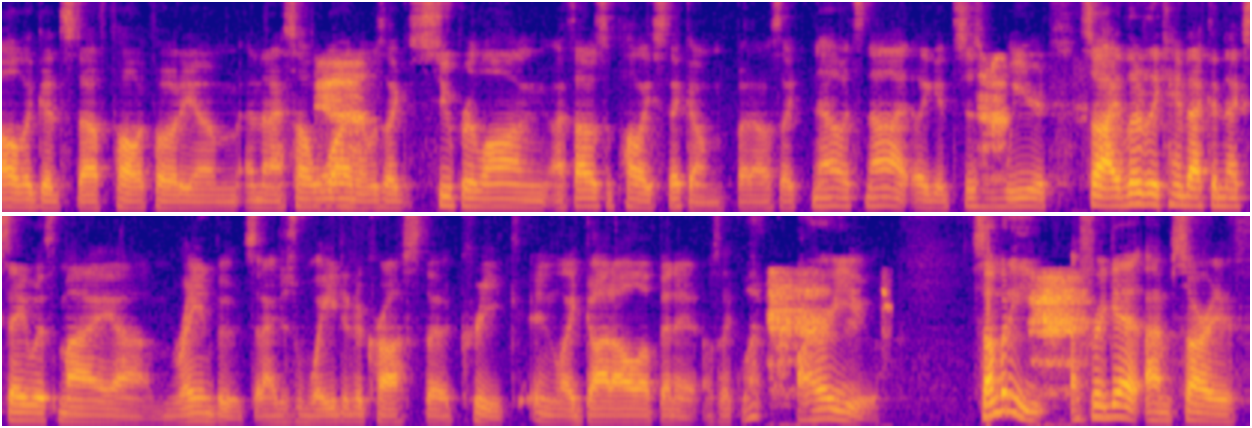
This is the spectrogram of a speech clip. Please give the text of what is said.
all the good stuff, polypodium. And then I saw one Yeah. that was like super long. I thought it was a polystichum, but I was like, no, it's not. Like it's just weird. So I literally came back the next day with my um, rain boots, and I just waded across the creek and like got all up in it. I was like, what are you? Somebody, I forget. I'm sorry if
